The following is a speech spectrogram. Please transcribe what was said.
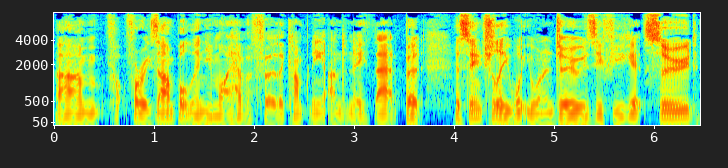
Um, for, for, example, then you might have a further company underneath that. But essentially, what you want to do is if you get sued,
